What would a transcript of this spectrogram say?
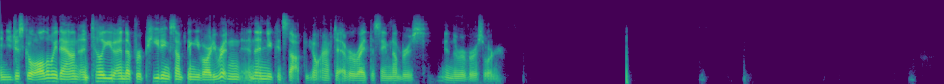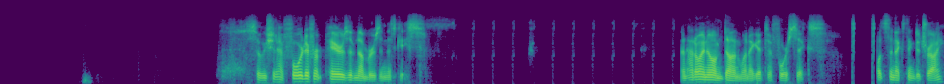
And you just go all the way down until you end up repeating something you've already written, and then you can stop. You don't have to ever write the same numbers in the reverse order. So we should have four different pairs of numbers in this case. And how do I know I'm done when I get to 4, 6? What's the next thing to try?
